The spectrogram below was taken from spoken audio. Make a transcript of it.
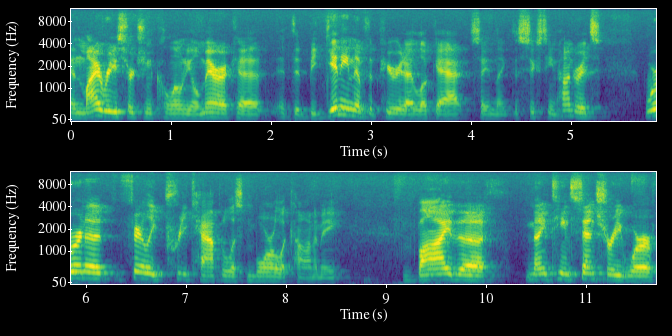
in my research in colonial America, at the beginning of the period I look at, say in like the 1600s, we're in a fairly pre-capitalist moral economy. By the 19th century, we're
